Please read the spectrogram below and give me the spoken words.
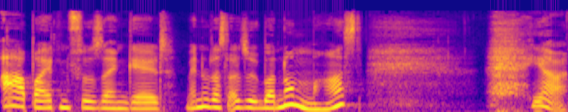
arbeiten für sein Geld. Wenn du das also übernommen hast, ja,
